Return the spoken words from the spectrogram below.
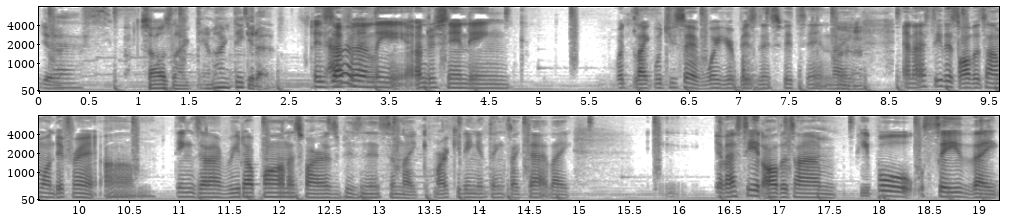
yeah. Yes. So I was like, "Damn, I didn't think of that." It's definitely understanding what like what you said, where your business fits in. Like Mhm. and I see this all the time on different um things that I read up on as far as business and like marketing and things like that. Like and I see it all the time. People say like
